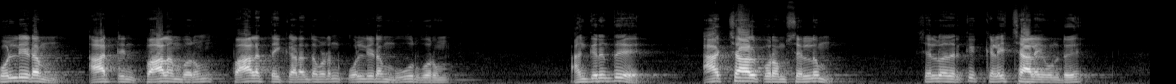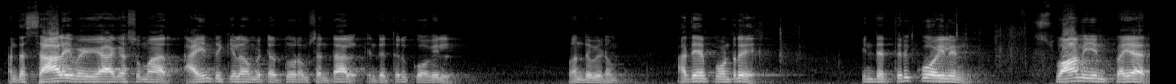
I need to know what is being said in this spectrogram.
கொள்ளிடம் ஆற்றின் பாலம் வரும். பாலத்தை கடந்தவுடன் கொள்ளிடம் ஊர் வரும். அங்கிருந்து ஆச்சாள்புரம் செல்லும் செல்வதற்கு கிளைச்சாலை உண்டு. அந்த சாலை வழியாக சுமார் ஐந்து கிலோமீட்டர் தூரம் சென்றால் இந்த திருக்கோவில் வந்துவிடும். அதே போன்று இந்த திருக்கோயிலின் சுவாமியின் பெயர்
